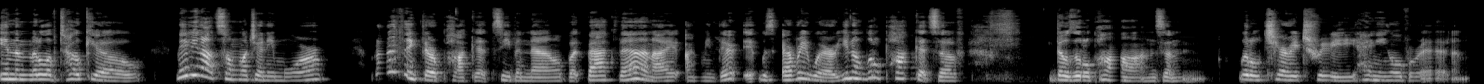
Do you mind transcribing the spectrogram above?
in the middle of Tokyo, maybe not so much anymore, but I think there are pockets even now. But back then, I, I mean, there, it was everywhere, you know, little pockets of those little ponds and little cherry tree hanging over it. And,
